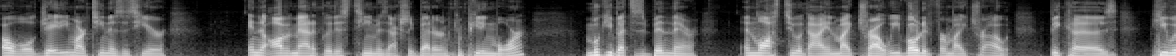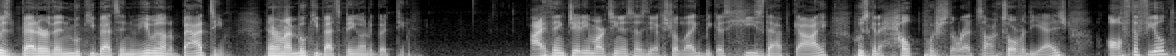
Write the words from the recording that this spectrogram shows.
"Oh, well, JD Martinez is here, and automatically this team is actually better and competing more." Mookie Betts has been there and lost to a guy in Mike Trout. We voted for Mike Trout because he was better than Mookie Betts and he was on a bad team. Never mind Mookie Betts being on a good team. I think JD Martinez has the extra leg because he's that guy who's going to help push the Red Sox over the edge off the field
